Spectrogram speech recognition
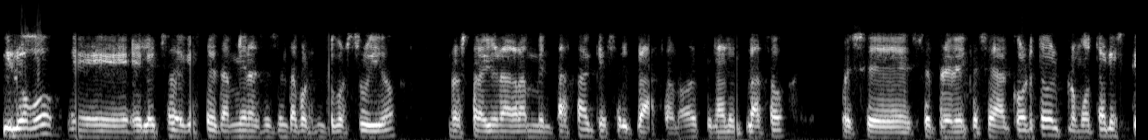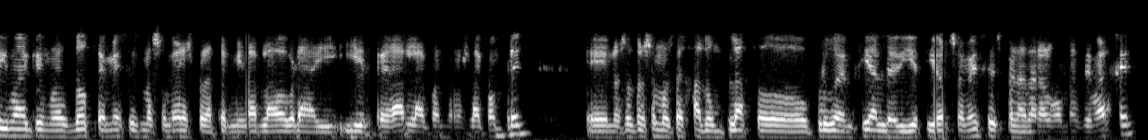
Y luego eh, el hecho de que esté también al 60% construido nos trae una gran ventaja que es el plazo. ¿no? Al final el plazo pues eh, se prevé que sea corto. El promotor estima que unos 12 meses más o menos para terminar la obra y, entregarla cuando nos la compren. Eh, nosotros hemos dejado un plazo prudencial de 18 meses para dar algo más de margen,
